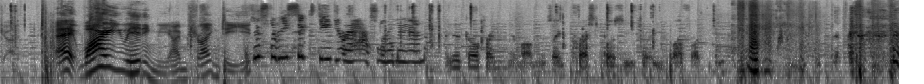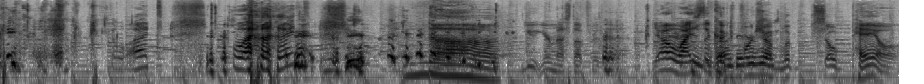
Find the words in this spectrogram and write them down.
God. Hey, why are you hitting me? I'm trying to eat. This 360 your ass, little man. Your girlfriend and your mom is like crust pussy to eat my fucking. What? what? no. You you're messed up for that. Yo, why does the cooked pork chop look so pale,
